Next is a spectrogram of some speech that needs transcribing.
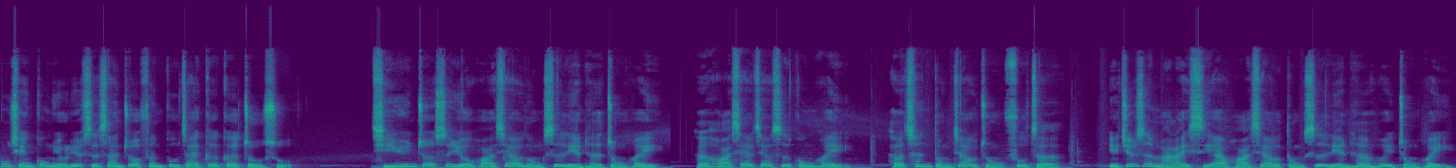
目前共有六十三座，分布在各个州属，其运作是由华校董事联合总会和华校教师工会合称董教总负责，也就是马来西亚华校董事联合会总会。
